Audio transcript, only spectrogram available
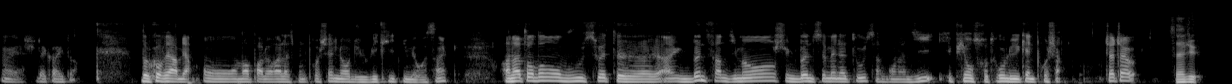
Ouais, je suis d'accord avec toi. Donc on verra bien. On en parlera la semaine prochaine lors du weekly numéro 5. En attendant, on vous souhaite euh, une bonne fin de dimanche, une bonne semaine à tous, un bon lundi, et puis on se retrouve le week-end prochain. Ciao, ciao. Salut.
